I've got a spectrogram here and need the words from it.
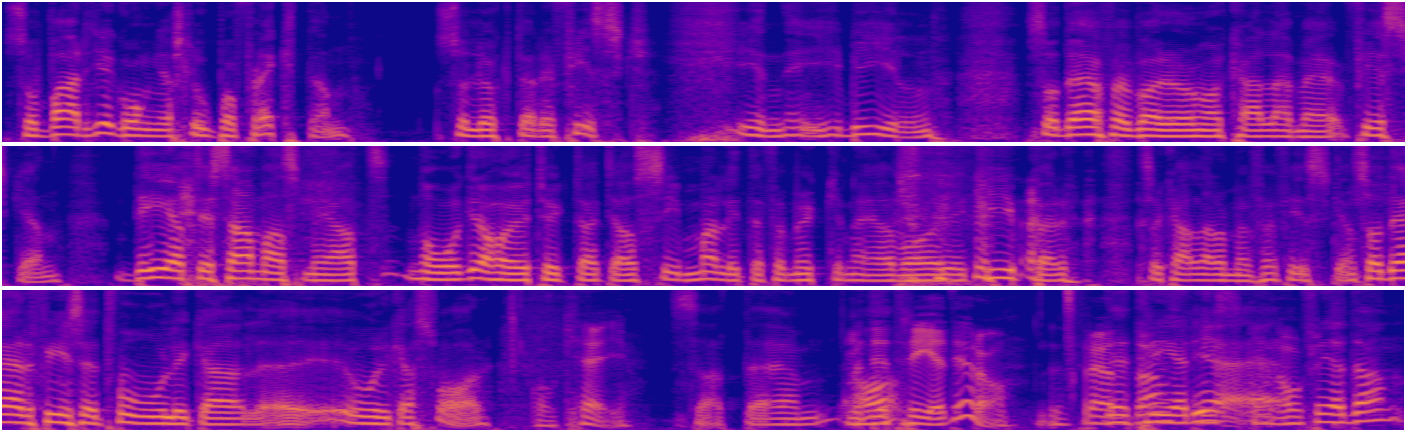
Så varje gång jag slog på fläkten så luktade det fisk inne i bilen. Så därför började de att kalla mig Fisken. Det tillsammans med att några har ju tyckt att jag simmar lite för mycket när jag var i keeper, så kallar de mig för Fisken. Så där finns det två olika, eh, olika svar. Okej. Så att, eh, Men ja. det tredje då? Fredan, det tredje fisken och... Fredan,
